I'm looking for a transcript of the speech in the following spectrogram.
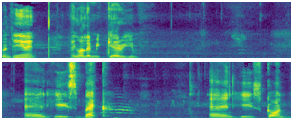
continue it. Hang on, let me carry him. And he's back. And he's gone.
